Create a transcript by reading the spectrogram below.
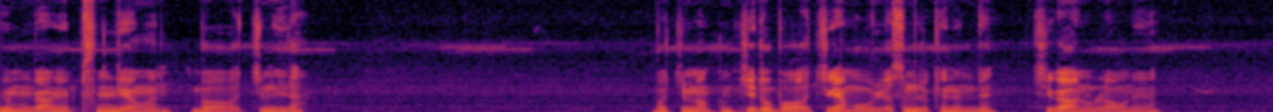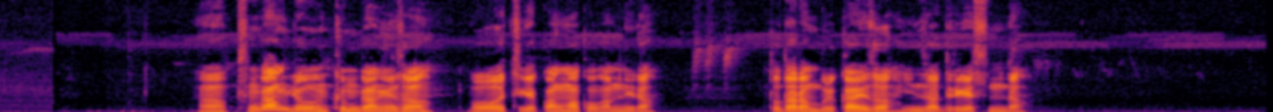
금강의 풍경은 멋집니다. 멋진 만큼 찌도 멋지게 한번 올렸으면 좋겠는데 찌가 안 올라오네요. 아, 풍광 좋은 금강에서 멋지게 꽉 막고 갑니다. 또 다른 물가에서 인사드리겠습니다.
